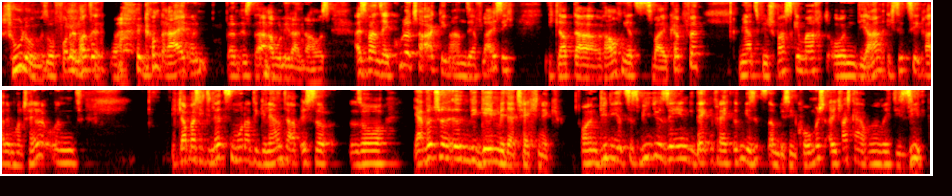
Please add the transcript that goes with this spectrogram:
Schulung, so volle Lotte. Kommt rein und dann ist da Abulela in der Haus. Also es war ein sehr cooler Tag, die waren sehr fleißig. Ich glaube, da rauchen jetzt zwei Köpfe. Mir hat es viel Spaß gemacht und ja, ich sitze hier gerade im Hotel und ich glaube, was ich die letzten Monate gelernt habe, ist so, so, ja, wird schon irgendwie gehen mit der Technik. Und die, die jetzt das Video sehen, die denken vielleicht, irgendwie sitzt da ein bisschen komisch, aber ich weiß gar nicht, ob man richtig sieht.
